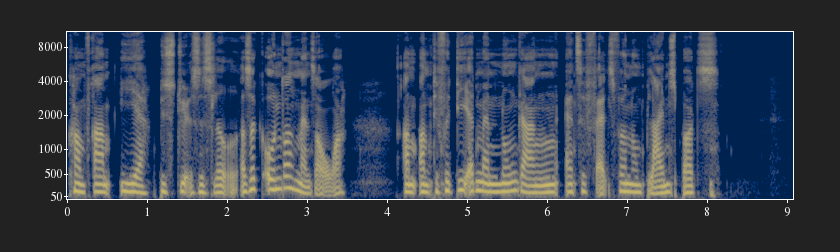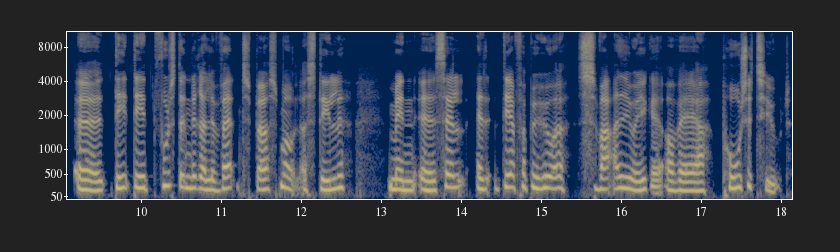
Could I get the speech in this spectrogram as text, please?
komme frem i ja, bestyrelseslaget? Og så undrer man sig over, om, om det er fordi, at man nogle gange er til falsk for nogle blind spots. Øh, det, det er et fuldstændig relevant spørgsmål at stille, men øh, selv at derfor behøver svaret jo ikke at være positivt.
